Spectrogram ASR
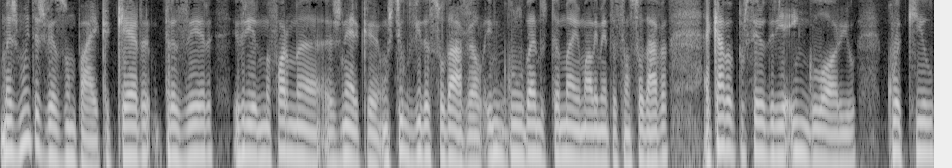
Mas muitas vezes um pai que quer trazer, eu diria de uma forma genérica, um estilo de vida saudável, englobando também uma alimentação saudável, acaba por ser, eu diria, inglório com aquilo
